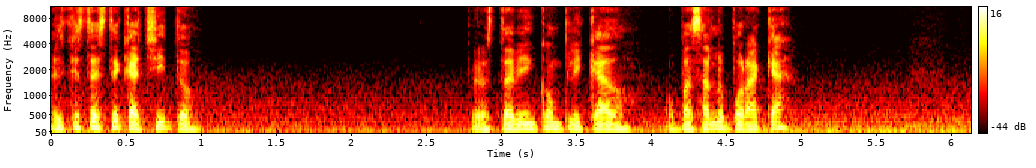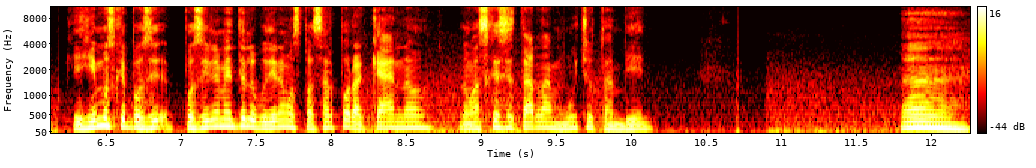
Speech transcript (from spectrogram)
Es que está este cachito. Pero está bien complicado. O pasarlo por acá. Dijimos que posi posiblemente lo pudiéramos pasar por acá, ¿no? Nomás que se tarda mucho también. Ah.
